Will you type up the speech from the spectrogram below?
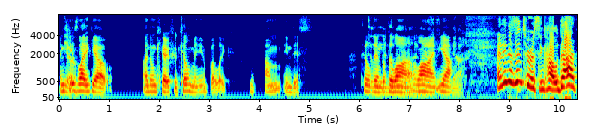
and Yeah. he's like yeah I don't care if you kill me but like I'm in this till, the end of the, line. line yeah Yeah. and it is interesting how that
